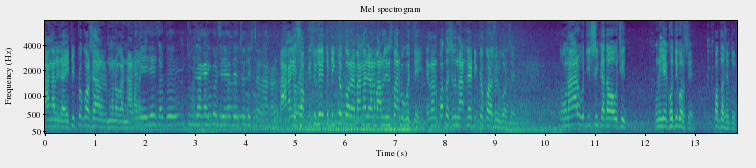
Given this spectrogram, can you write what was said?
বাঙালিরা এই টিকটক করছে আর মনে করেন একটু জায়গায় করছে চল্লিশটা বাঙালি সব কিছু লিয়ে তো টিকটক করে বাঙালি মানে ভালো জিনিস পারব করতে এলাম পথে শুধু নাটলে টিকটক করা শুরু করছে। তো ওনার উচিত শিক্ষা দেওয়া উচিত উনি যে ক্ষতি করছে পদ্মা সেতুর।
